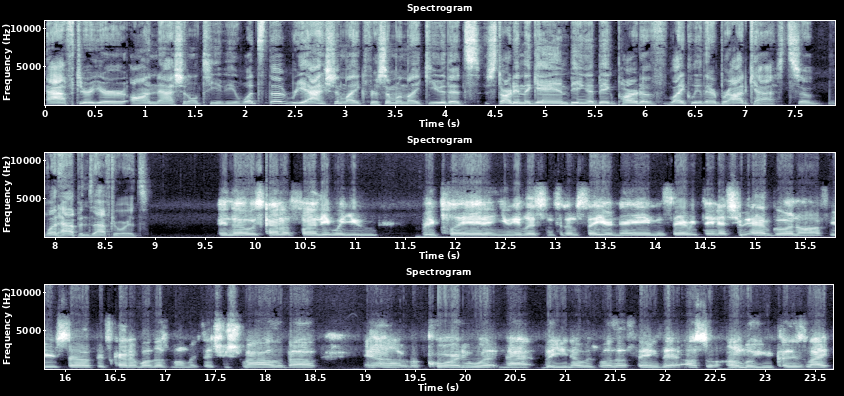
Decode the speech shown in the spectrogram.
after you're on national TV, what's the reaction like for someone like you that's starting the game, being a big part of likely their broadcast? So what happens afterwards? You know, it's kind of funny when you replay it and you listen to them say your name and say everything that you have going on for yourself. It's kind of one of those moments that you smile about and uh, record and whatnot. But you know, it's one of those things that also humble you because it's like,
